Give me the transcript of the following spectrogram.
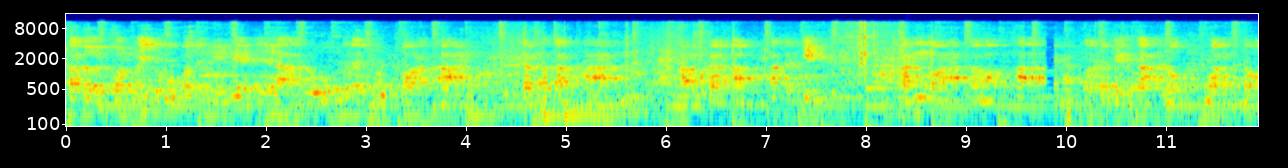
ถ้าเกิดคนไม่รู้ก็จะมีเทพพยารู้ก็จะถูกคอรทานกันพระตังหารทำกระทำพัฒกิจขันวากรรมภาพนั้นก็จะเป็นการลบกวนต่อ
